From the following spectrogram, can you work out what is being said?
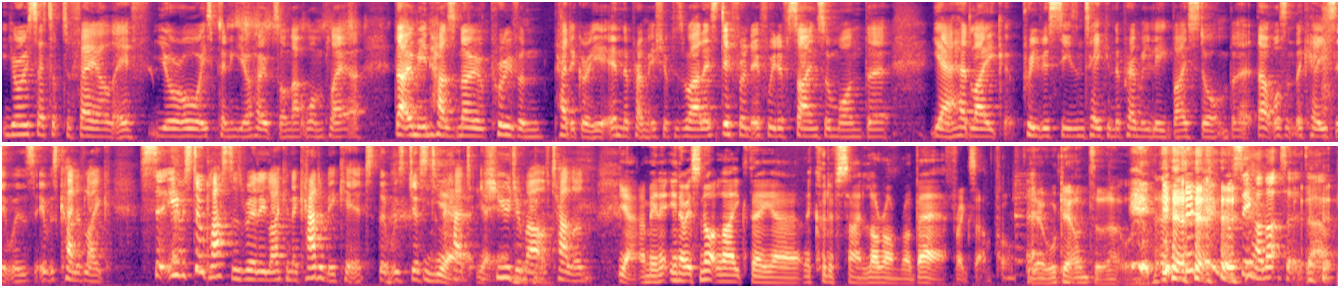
You're always set up to fail if you're always pinning your hopes on that one player. That I mean has no proven pedigree in the Premiership as well. It's different if we'd have signed someone that yeah, had like previous season taken the Premier League by storm, but that wasn't the case. It was it was kind of like he was still classed as really like an academy kid that was just Yeah, had yeah, a huge yeah. amount of talent. Yeah, I mean, you know, it's not like they uh, they could have signed Laurent Robert, for example. Yeah, we'll get onto that one. we'll see how that turns out.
